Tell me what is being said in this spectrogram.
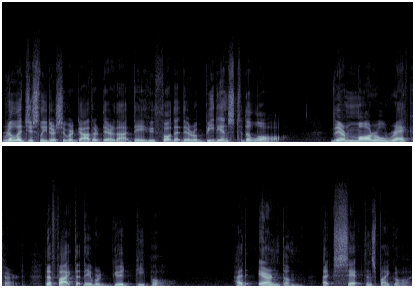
religious leaders who were gathered there that day, who thought that their obedience to the law, their moral record, the fact that they were good people, had earned them acceptance by God.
